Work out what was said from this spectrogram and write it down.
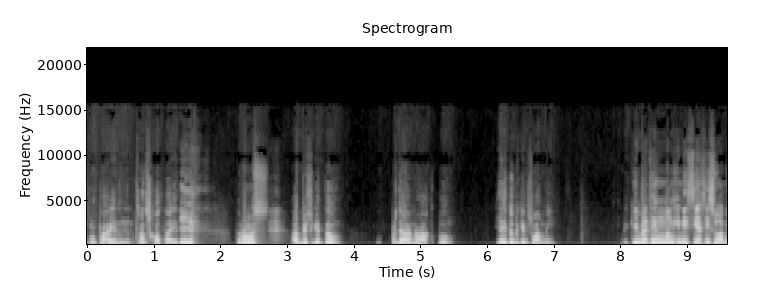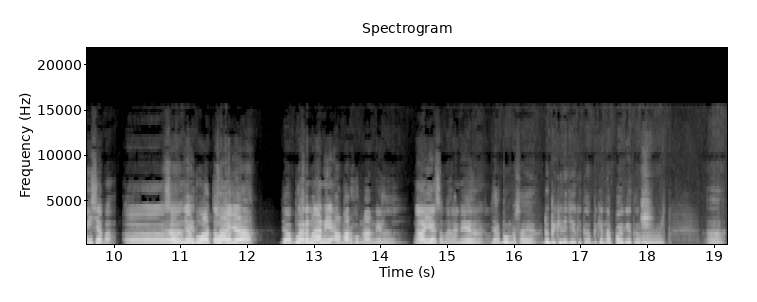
Ngelupain 100 kota itu. Iya. Terus habis gitu perjalanan waktu ya itu bikin suami. Ih, Berarti yang menginisiasi suami siapa? Eh, Saung Jabo ya, atau saya Jabu Barengan sama ya? almarhum Nanil. Oh iya sama Nani. Nanil, Jabu sama saya. Udah bikin aja kita bikin apa gitu. Nah,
